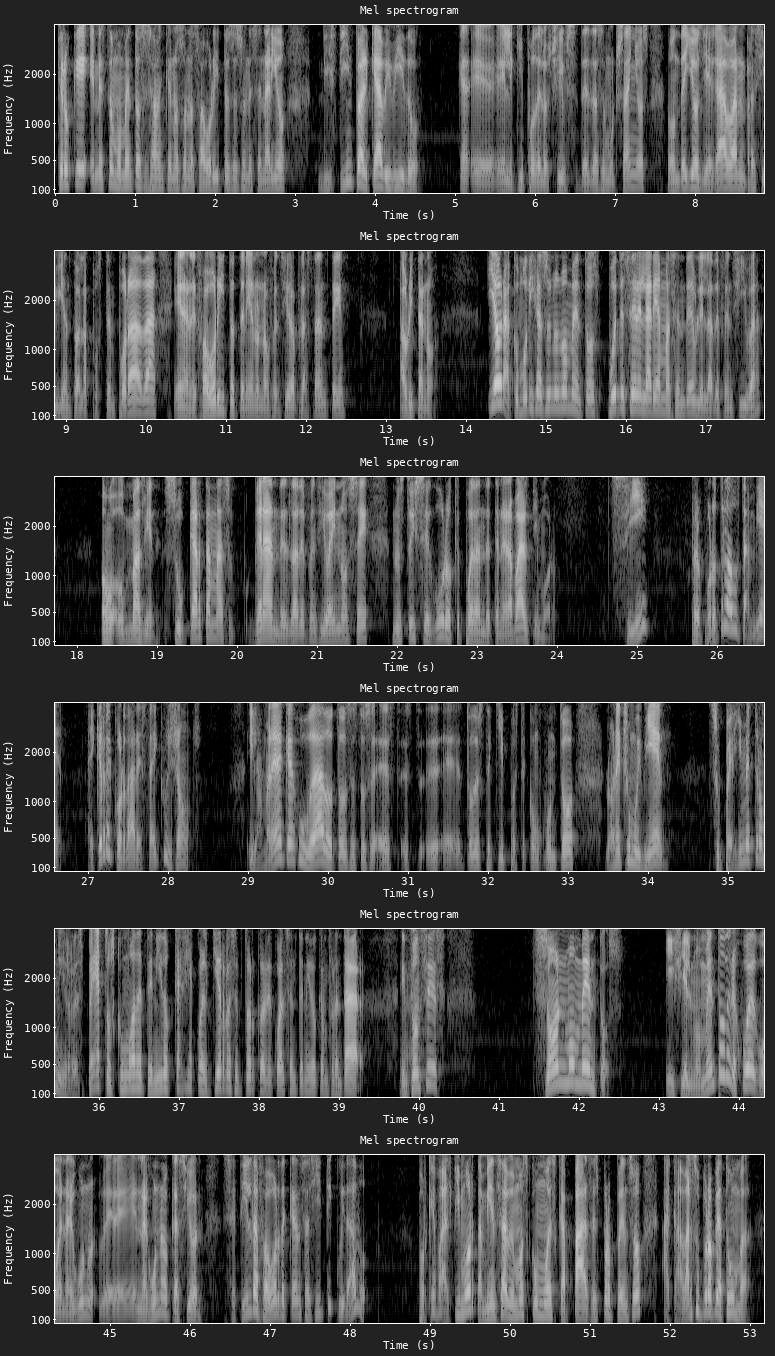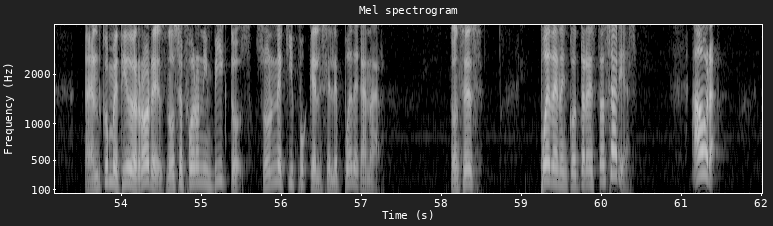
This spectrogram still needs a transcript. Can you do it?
creo que en este momento se saben que no son los favoritos. Es un escenario distinto al que ha vivido eh, el equipo de los Chiefs desde hace muchos años, donde ellos llegaban, recibían toda la postemporada, eran el favorito, tenían una ofensiva aplastante. Ahorita no. Y ahora, como dije hace unos momentos, puede ser el área más endeble la defensiva. O más bien, su carta más grande es la defensiva y no sé, no estoy seguro que puedan detener a Baltimore. Sí, pero por otro lado también. Hay que recordar, está ahí Chris Jones. Y la manera que han jugado todos estos, est- est- eh, eh, todo este equipo, este conjunto, lo han hecho muy bien. Su perímetro, mis respetos, cómo ha detenido casi a cualquier receptor con el cual se han tenido que enfrentar. Entonces, son momentos. Y si el momento del juego en, algún, eh, en alguna ocasión se tilda a favor de Kansas City, cuidado. Porque Baltimore también sabemos cómo es capaz, es propenso a cavar su propia tumba. Han cometido errores, no se fueron invictos. Son un equipo que se le puede ganar. Entonces, pueden encontrar estas áreas. Ahora,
